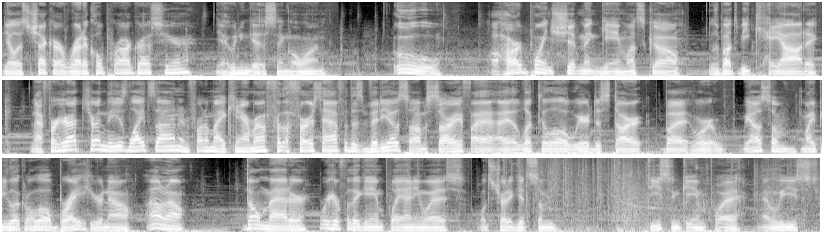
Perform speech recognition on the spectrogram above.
Yeah, let's check our reticle progress here. Yeah, we didn't get a single one. Ooh. A hardpoint shipment game. Let's go. This is about to be chaotic. And I forgot to turn these lights on in front of my camera for the first half of this video, so I'm sorry if I, I looked a little weird to start, but we also might be looking a little bright here now. I don't know. Don't matter. We're here for the gameplay anyways. Let's try to get some decent gameplay, at least.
